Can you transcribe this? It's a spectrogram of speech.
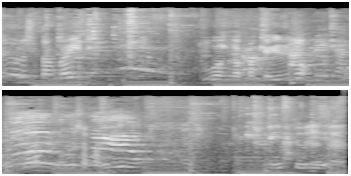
Harus tambahin. Gua nggak pakai ini kok. Udah, nggak usah pakai ini. Itu ya.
